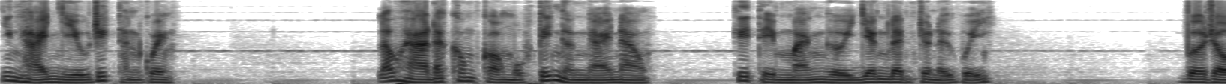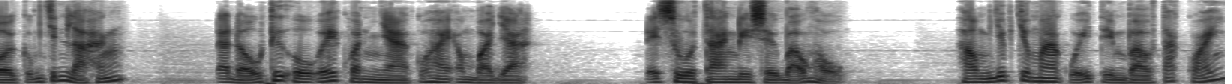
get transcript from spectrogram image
Nhưng hại nhiều riết thành quen. Lão Hà đã không còn một tí ngần ngại nào Khi tìm mạng người dân lên cho nữ quỷ. Vừa rồi cũng chính là hắn Đã đổ thứ ô uế quanh nhà của hai ông bà già Để xua tan đi sự bảo hộ Hồng giúp cho ma quỷ tìm vào tác quái,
